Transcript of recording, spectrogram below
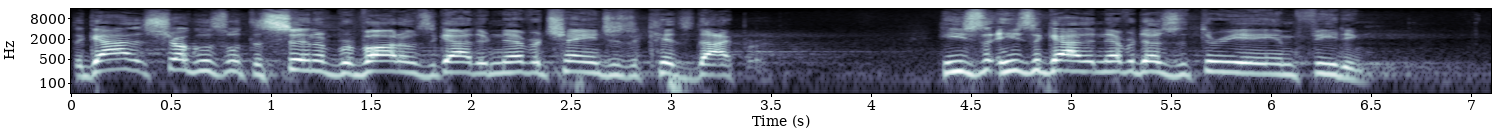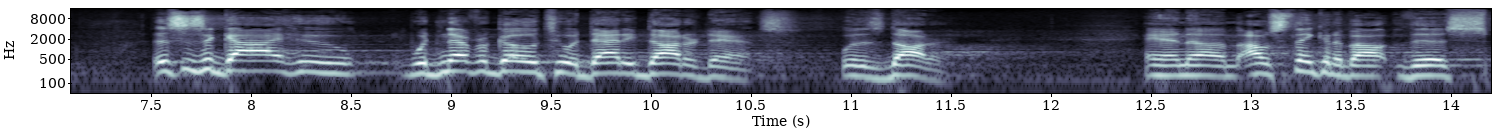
The guy that struggles with the sin of bravado is the guy that never changes a kid's diaper. He's, he's the guy that never does the 3 a.m. feeding. This is a guy who would never go to a daddy daughter dance with his daughter. And um, I was thinking about this.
